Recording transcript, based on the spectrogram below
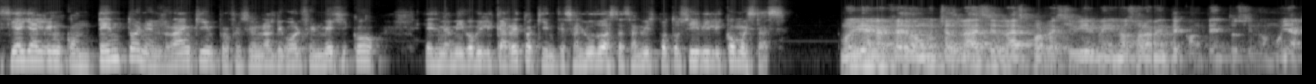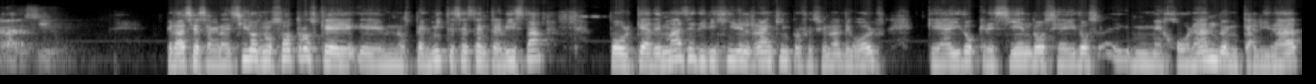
si hay alguien contento en el ranking profesional de golf en México, es mi amigo Billy Carreto, a quien te saludo hasta San Luis Potosí. Billy, ¿cómo estás? Muy bien, Alfredo, muchas gracias. Gracias por recibirme y no solamente contento, sino muy agradecido. Gracias, agradecidos nosotros que eh, nos permites esta entrevista, porque además de dirigir el ranking profesional de golf, que ha ido creciendo, se ha ido eh, mejorando en calidad,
